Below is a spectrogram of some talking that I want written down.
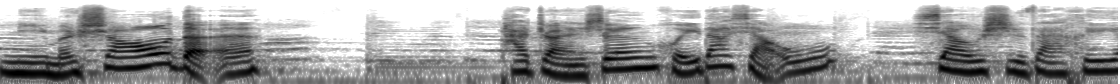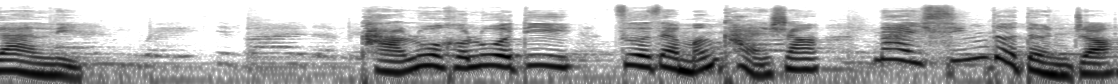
你们稍等。他转身回到小屋，消失在黑暗里。卡洛和洛蒂坐在门槛上，耐心的等着。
